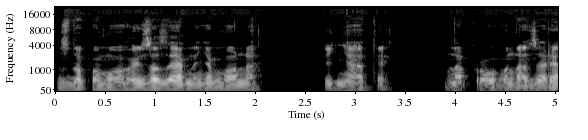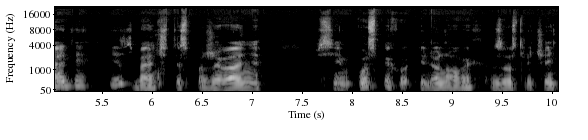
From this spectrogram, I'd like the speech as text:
з допомогою заземлення можна підняти напругу на заряді і зменшити споживання. Всім успіху і до нових зустрічей!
